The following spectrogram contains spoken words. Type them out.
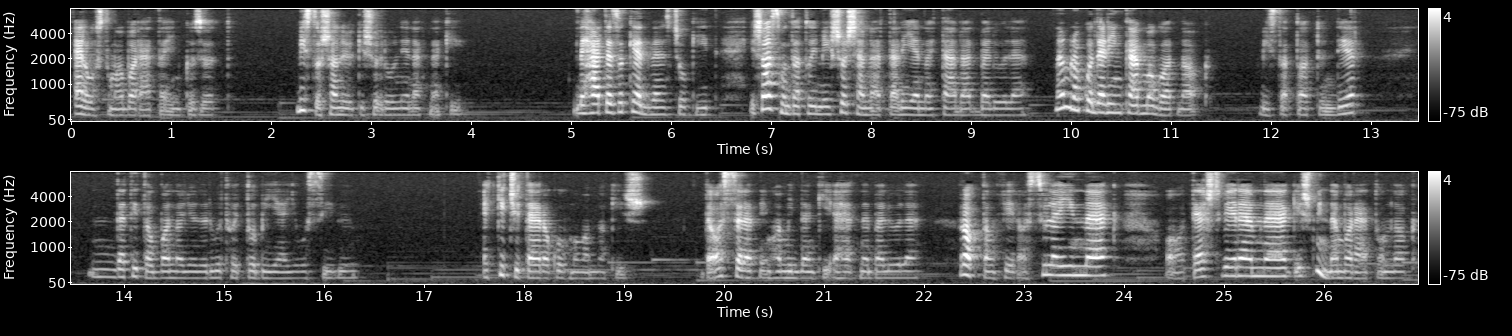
Elosztom a barátaim között. Biztosan ők is örülnének neki. De hát ez a kedvenc csokit, és azt mondtad, hogy még sosem láttál ilyen nagy táblát belőle. Nem rakod el inkább magadnak? Biztatta a tündér, de titokban nagyon örült, hogy Tobi ilyen jó szívű. Egy kicsit elrakok magamnak is, de azt szeretném, ha mindenki ehetne belőle. Raktam félre a szüleimnek, a testvéremnek és minden barátomnak.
